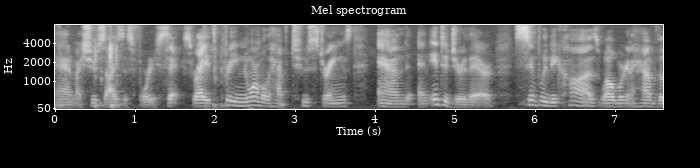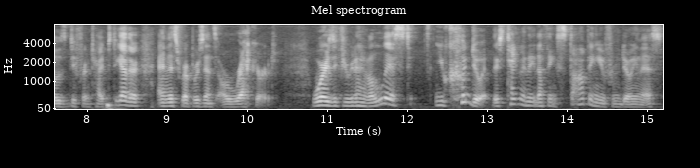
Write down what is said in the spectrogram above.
and my shoe size is 46, right? It's pretty normal to have two strings and an integer there, simply because, well, we're going to have those different types together, and this represents a record. Whereas if you're going to have a list, you could do it. There's technically nothing stopping you from doing this,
